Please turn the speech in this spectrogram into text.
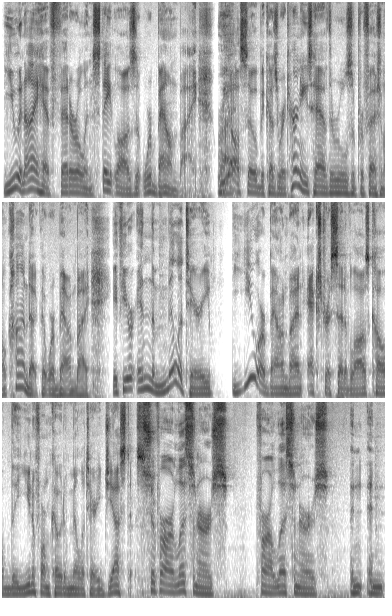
You and I have federal and state laws that we're bound by. We also, because we're attorneys, have the rules of professional conduct that we're bound by. If you're in the military. You are bound by an extra set of laws called the Uniform Code of Military Justice. So for our listeners, for our listeners, and and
